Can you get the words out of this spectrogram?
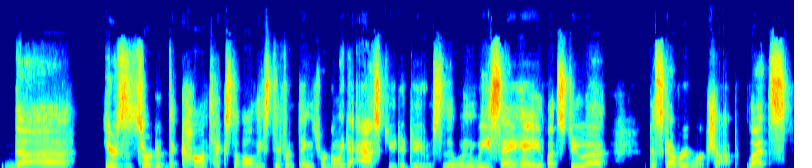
the here's sort of the context of all these different things we're going to ask you to do so that when we say hey let's do a discovery workshop. Let's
